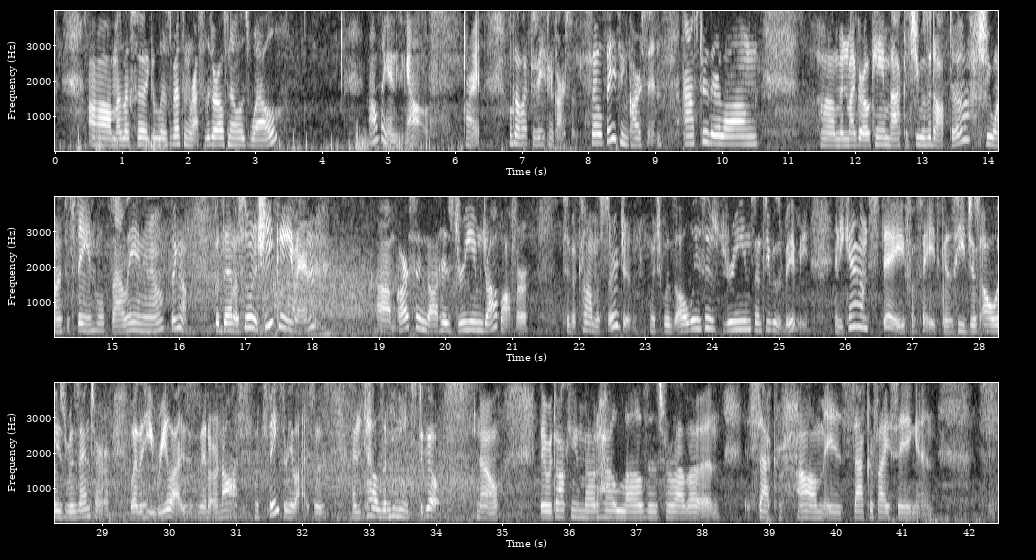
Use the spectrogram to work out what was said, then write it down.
Um, it looks like Elizabeth and the rest of the girls know as well. I don't think anything else. Alright, we'll go back to Faith and Carson. So, Faith and Carson, after their long, um, and my girl came back and she was a doctor, she wanted to stay in Hope Valley and, you know, thing up. But then as soon as she came in, um, Carson got his dream job offer to become a surgeon, which was always his dream since he was a baby. And he can't stay for Faith because he just always resents her, whether he realizes it or not, which Faith realizes and tells him he needs to go. Now, they were talking about how love is forever and is, sacri- um, is sacrificing and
